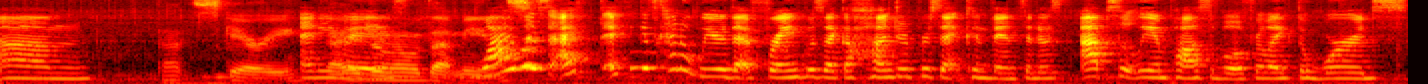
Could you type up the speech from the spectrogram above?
Um, that's scary. I don't know what that means. why was I? I think it's kind of weird that Frank was like hundred percent convinced that it was absolutely impossible for like the words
